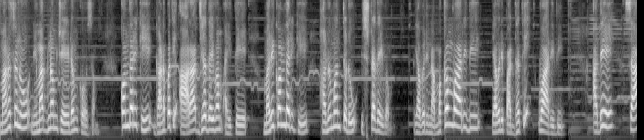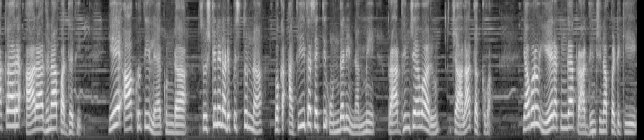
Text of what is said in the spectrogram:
మనసును నిమగ్నం చేయడం కోసం. కొందరికి గణపతి ఆరాధ్య దైవం అయితే మరికొందరికి హనుమంతుడు ఇష్టదైవం. ఎవరి నమ్మకం వారిది ఎవరి పద్ధతి వారిది. అదే సాకార ఆరాధనా పద్ధతి. ఏ ఆకృతి లేకుండా సృష్టిని నడిపిస్తున్న ఒక అతీత శక్తి ఉందని నమ్మి ప్రార్థించేవారు చాలా తక్కువ. ఎవరు ఏ రకంగా ప్రార్థించినప్పటికీ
